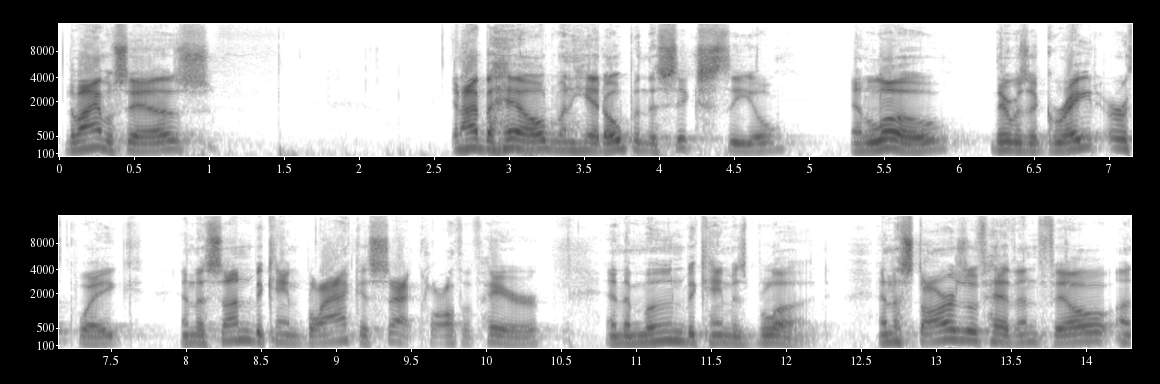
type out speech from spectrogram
The Bible says, And I beheld when he had opened the sixth seal, and lo, there was a great earthquake, and the sun became black as sackcloth of hair, and the moon became as blood. And the stars of heaven fell, uh,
